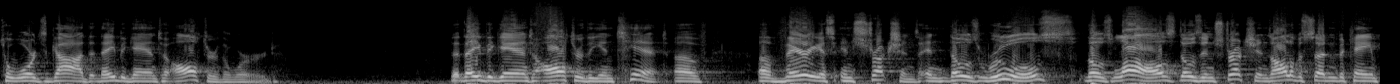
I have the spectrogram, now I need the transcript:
towards God that they began to alter the word that they began to alter the intent of, of various instructions. And those rules, those laws, those instructions all of a sudden became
